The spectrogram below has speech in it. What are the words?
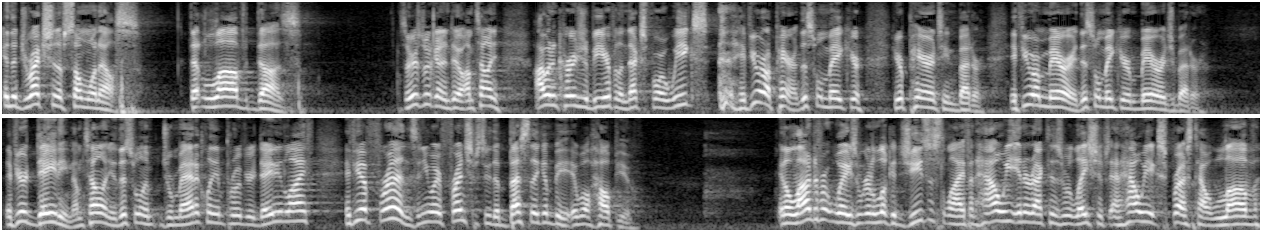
in the direction of someone else. That love does. So here's what we're going to do. I'm telling you, I would encourage you to be here for the next four weeks. if you're a parent, this will make your, your parenting better. If you are married, this will make your marriage better. If you're dating, I'm telling you, this will dramatically improve your dating life. If you have friends and you have friendships to do the best they can be, it will help you. In a lot of different ways, we're going to look at Jesus' life and how he interacted in his relationships and how he expressed how love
